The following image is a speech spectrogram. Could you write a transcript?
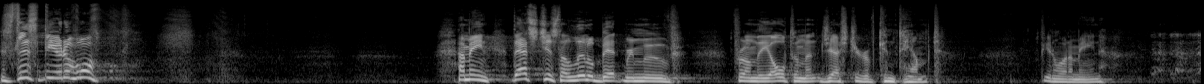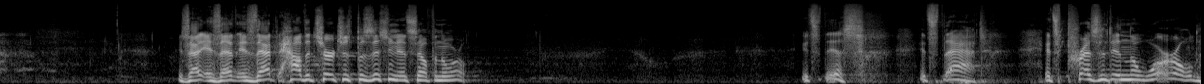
Is this beautiful? I mean, that's just a little bit removed from the ultimate gesture of contempt, if you know what I mean. Is that, is, that, is that how the church is positioning itself in the world? It's this, it's that. It's present in the world.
